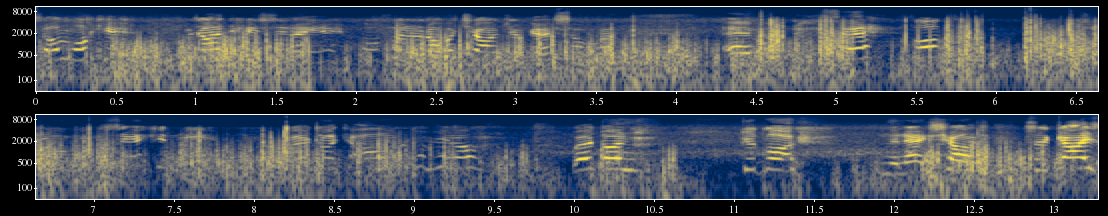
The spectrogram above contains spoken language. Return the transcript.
stop Hayes United. Hopefully another challenge you'll get somewhere. Um, third, second me. Done to Alan here. Done. Good luck in the next challenge. So guys,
